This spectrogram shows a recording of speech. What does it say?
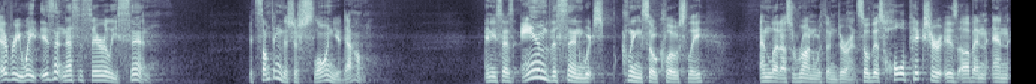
every weight isn't necessarily sin. It's something that's just slowing you down. And he says, and the sin which clings so closely, and let us run with endurance. So, this whole picture is of an, an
